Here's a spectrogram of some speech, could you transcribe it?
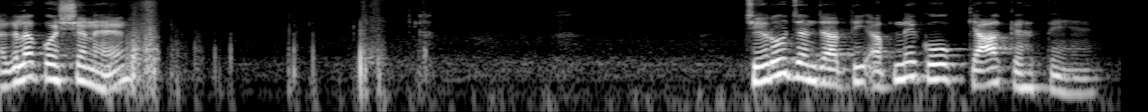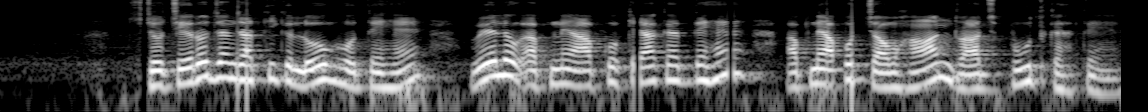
अगला क्वेश्चन है। चेरो जनजाति अपने को क्या कहते हैं? जो चेरो जनजाति के लोग होते हैं वे लोग अपने आप को क्या कहते हैं? अपने आप को चौहान राजपूत कहते हैं।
